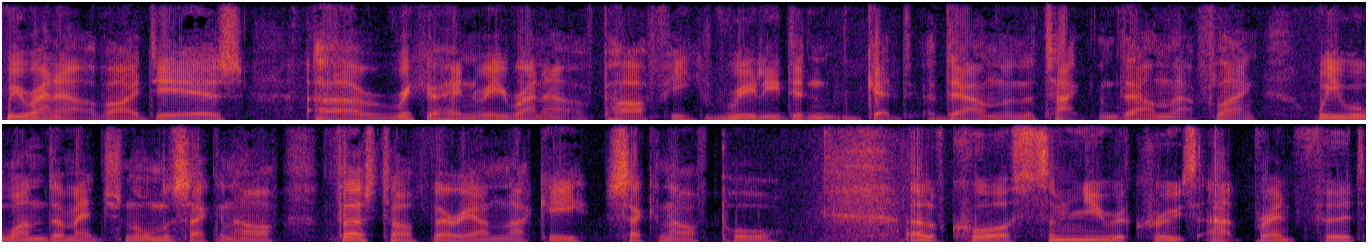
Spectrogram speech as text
We ran out of ideas. Uh, Rico Henry ran out of puff. He really didn't get down and attack them down that flank. We were one dimensional in the second half. First half, very unlucky. Second half, poor. Well, of course, some new recruits at Brentford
